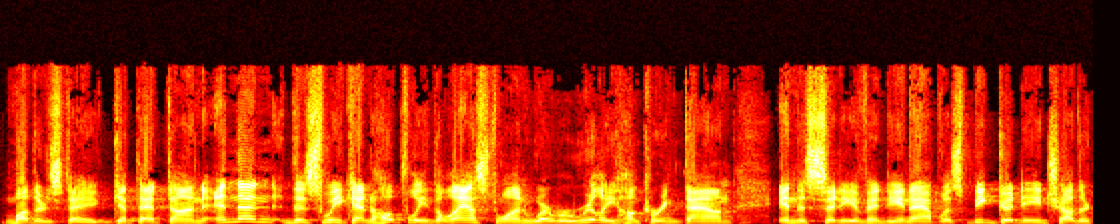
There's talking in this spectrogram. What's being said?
Mother's Day. Get that done. And then this weekend, hopefully the last one where we're really hunkering down in the city of Indianapolis. Be good to each other,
